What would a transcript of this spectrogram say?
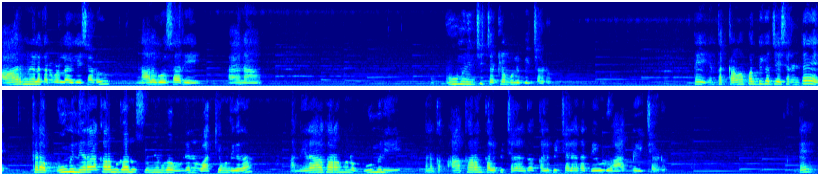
ఆరు నెలల కనబడలా చేశాడు. నాలుగోసారి ఆయన భూమి నుంచి చెట్ల మొలిపించాడు అంటే ఎంత క్రమపద్ధతిగా చేశారంటే ఇక్కడ భూమి నిరాకారముగాను శూన్యముగా ఉండే వాక్యం ఉంది కదా? ఆ నిరాకారం ఉన్న భూమిని మనకు ఆకారం కల్పించలేక కల్పించలేక దేవుడు ఆజ్ఞ ఇచ్చాడు. అంటే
